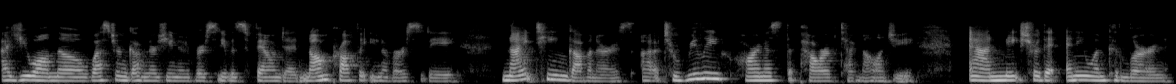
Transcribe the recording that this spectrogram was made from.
as you all know, Western Governors University was founded, nonprofit university 19 governors uh, to really harness the power of technology and make sure that anyone could learn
